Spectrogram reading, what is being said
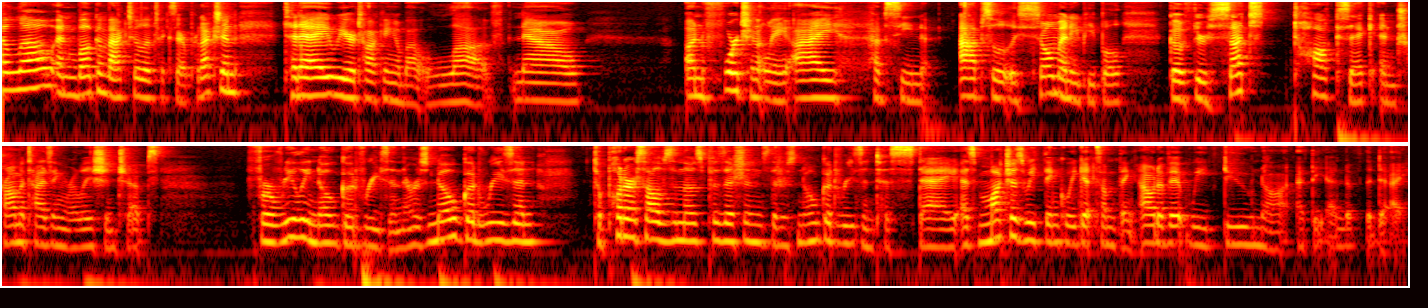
Hello, and welcome back to Liv Tech production. Today we are talking about love. Now, unfortunately, I have seen absolutely so many people go through such toxic and traumatizing relationships for really no good reason. There is no good reason to put ourselves in those positions. There's no good reason to stay. As much as we think we get something out of it, we do not at the end of the day.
